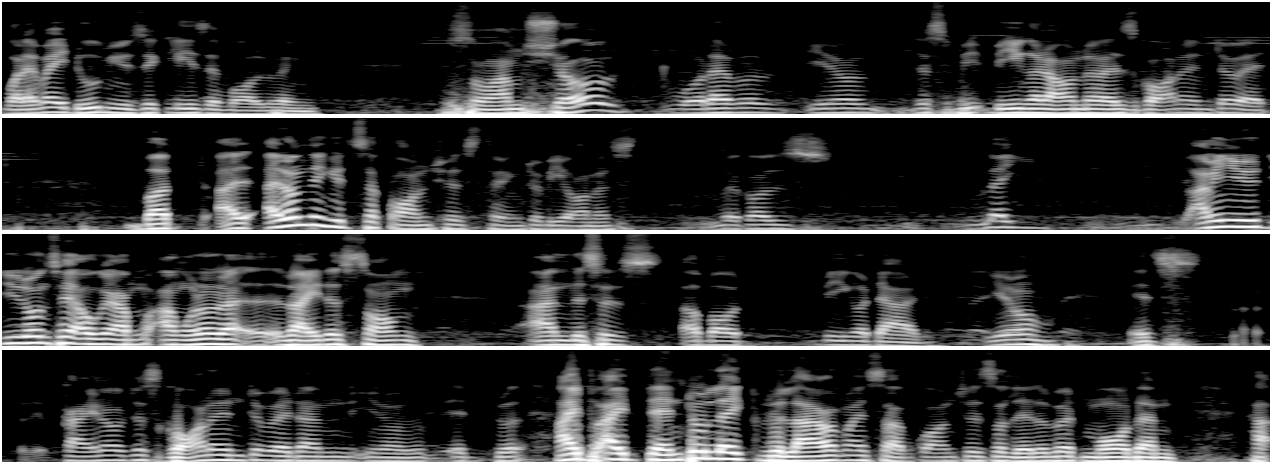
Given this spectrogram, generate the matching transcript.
whatever I do musically is evolving. So I'm sure whatever you know, just be, being around her has gone into it. But I I don't think it's a conscious thing to be honest, because like I mean you you don't say okay I'm I'm gonna ri- write a song, and this is about being a dad. You know, it's kind of just gone into it and you know it I, I tend to like rely on my subconscious a little bit more than ha-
